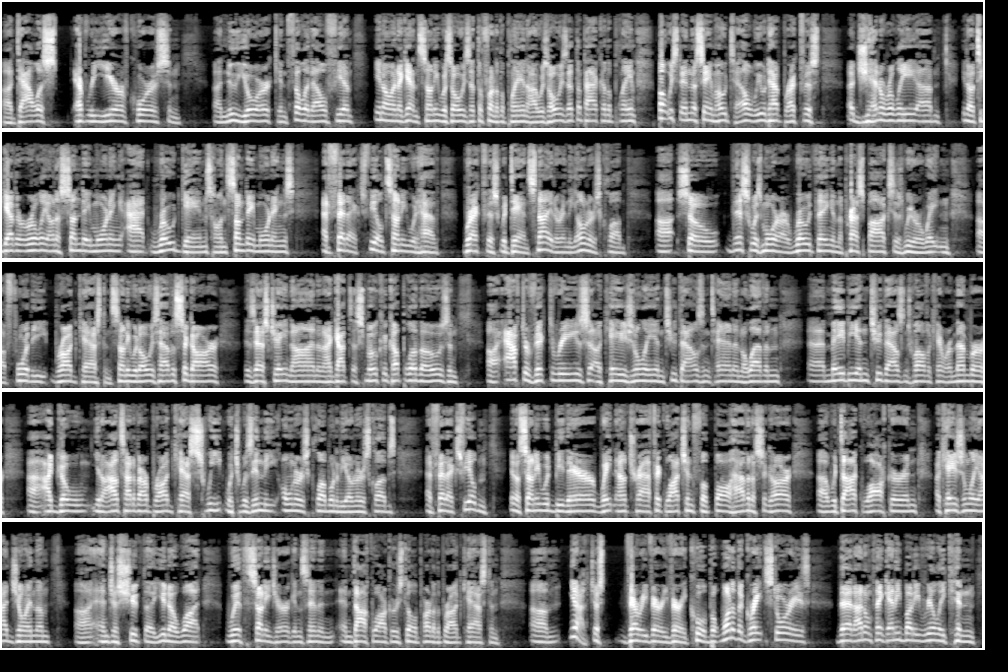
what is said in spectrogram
uh, Dallas every year, of course, and uh, New York and Philadelphia. You know, and again, Sonny was always at the front of the plane. I was always at the back of the plane, but we stayed in the same hotel. We would have breakfast uh, generally, um, you know, together early on a Sunday morning at road games. On Sunday mornings at FedEx Field, Sonny would have breakfast with Dan Snyder in the Owners Club. Uh, so this was more a road thing in the press box as we were waiting uh, for the broadcast. And Sonny would always have a cigar his SJ9, and I got to smoke a couple of those. And uh, after victories, occasionally in 2010 and 11, uh, maybe in 2012, I can't remember. Uh, I'd go, you know, outside of our broadcast suite, which was in the owners' club, one of the owners' clubs at FedEx Field, and you know, Sonny would be there waiting out traffic, watching football, having a cigar uh, with Doc Walker, and occasionally I'd join them uh, and just shoot the, you know what, with Sonny Jurgensen and and Doc Walker, who's still a part of the broadcast, and um, yeah, just very, very, very cool. But one of the great stories that I don't think anybody really can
